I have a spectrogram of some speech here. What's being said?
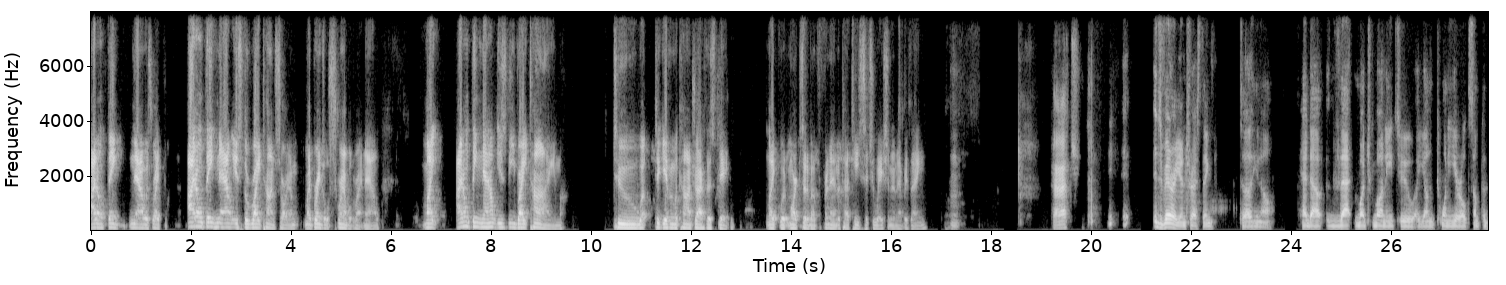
I don't think now is right. I don't think now is the right time. Sorry, I'm, my brain's a little scrambled right now. My, I don't think now is the right time to to give him a contract this big, like what Mark said about the Fernando Tatis situation and everything. Hmm. Patch. It's very interesting to, you know, hand out that much money to a young 20 year old something.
